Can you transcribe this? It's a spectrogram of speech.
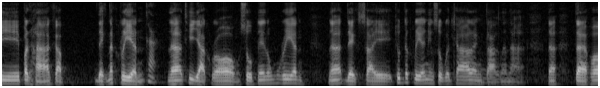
มีปัญหากับเด็กนักเรียนค่ะนะฮะที่อยากลองสูบในโรงเรียนนะเด็กใส่ชุดนักเรียนยังสูบกัญชาอะไรต่างๆนานานะแต่พอ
